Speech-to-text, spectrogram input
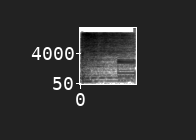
you.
